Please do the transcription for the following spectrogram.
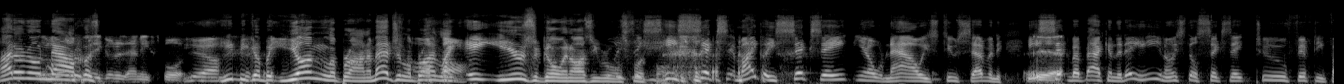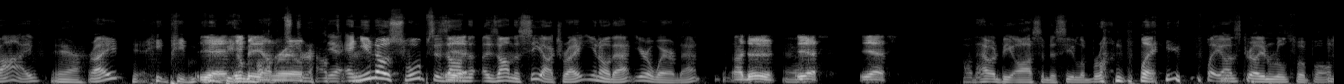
I don't know now because really good at any sport. Yeah. he'd be good. But young LeBron, imagine LeBron Oh. like eight years ago in Aussie rules He's, football. he's six. Michael, he's six eight. You know, now he's two seventy. He's Yeah. si- but back in the day, he, you know, he's still six eight, two fifty five. yeah, Right. yeah, he'd be. Yeah, he'd he'd be, be a monster unreal. out Yeah, there. and you know, Swoopes is on Yeah. the, is on the Seahawks, right? You know that. You're aware of that. I do. Yes, yes. Oh, that would be awesome to see LeBron play play Australian rules football.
